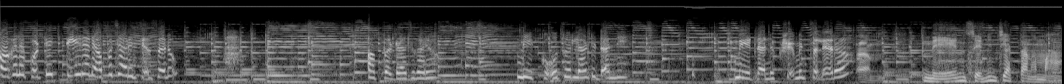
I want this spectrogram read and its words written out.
పగల కొట్టి తీరని అపచారం చేశాను. అప్పలరాజు గారు మీ కూతురు లాంటి దాన్ని మీరు నన్ను క్షమించలేరా? నేను క్షమించేస్తానమ్మా.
